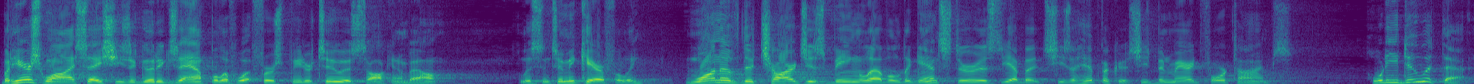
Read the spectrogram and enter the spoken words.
But here's why I say she's a good example of what 1 Peter 2 is talking about. Listen to me carefully. One of the charges being leveled against her is, yeah, but she's a hypocrite. She's been married four times. What do you do with that?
